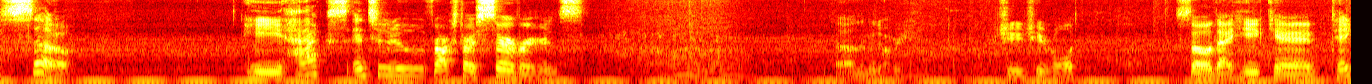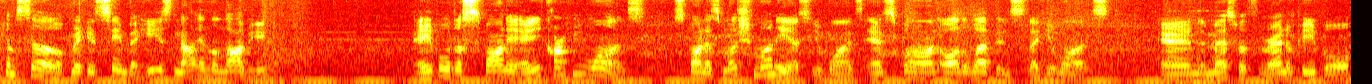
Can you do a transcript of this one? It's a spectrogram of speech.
So, he hacks into Rockstar's servers uh, let me go over here. GG rolled. So that he can take himself, make it seem that he is not in the lobby, able to spawn in any car he wants, spawn as much money as he wants, and spawn all the weapons that he wants, and mess with random people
